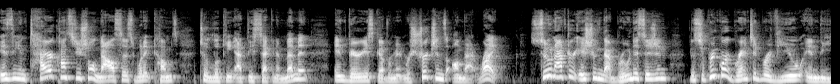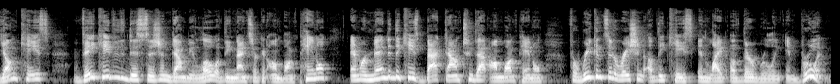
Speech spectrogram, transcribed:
is the entire constitutional analysis when it comes to looking at the Second Amendment and various government restrictions on that right. Soon after issuing that Bruen decision, the Supreme Court granted review in the Young case, vacated the decision down below of the Ninth Circuit en banc panel, and remanded the case back down to that en banc panel for reconsideration of the case in light of their ruling in Bruen.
